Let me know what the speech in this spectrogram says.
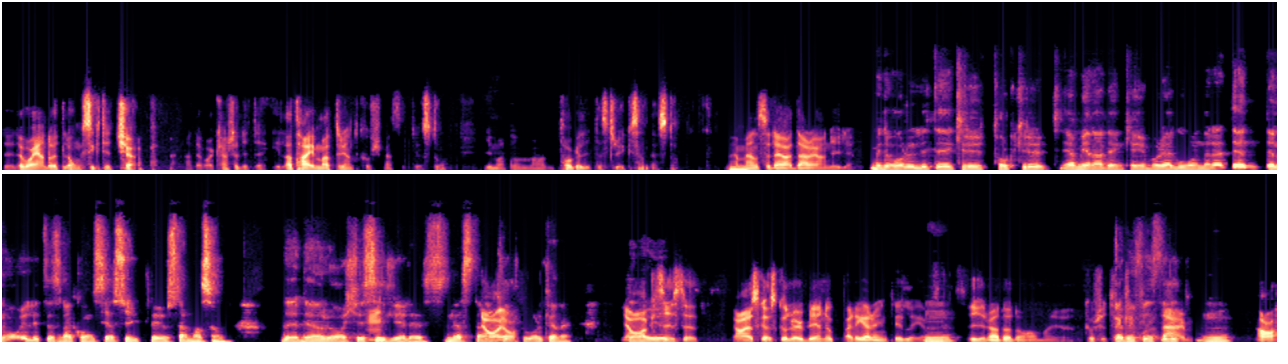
det, det, var ändå ett långsiktigt köp. Men det var kanske lite illa tajmat rent kursmässigt just då i och med att de har tagit lite stryk sedan dess. Då. Mm. Men så där, där är jag nyligen. Men då har du lite krut, torrt krut. Jag menar, den kan ju börja gå när den, den har ju lite sådana konstiga cykler just Amazon. Den, den rör sig mm. sidledes nästan ja, ja. ett år. Kan det, ja, precis. Ju... Ja, skulle det bli en uppvärdering till EF4 mm. då, då har man ju kursutveckling ja, där. Lite, mm. ja,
